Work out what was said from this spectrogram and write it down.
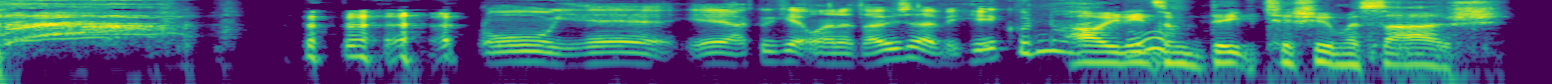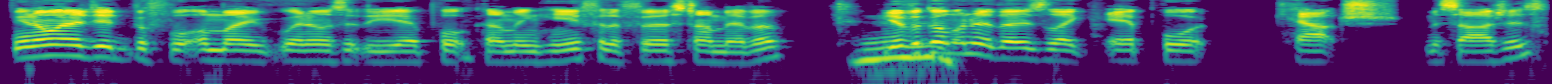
Oh yeah, yeah. I could get one of those over here, couldn't I? oh, you need some deep tissue massage. You know what I did before on my when I was at the airport coming here for the first time ever. You ever Mm. got one of those like airport couch massages?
